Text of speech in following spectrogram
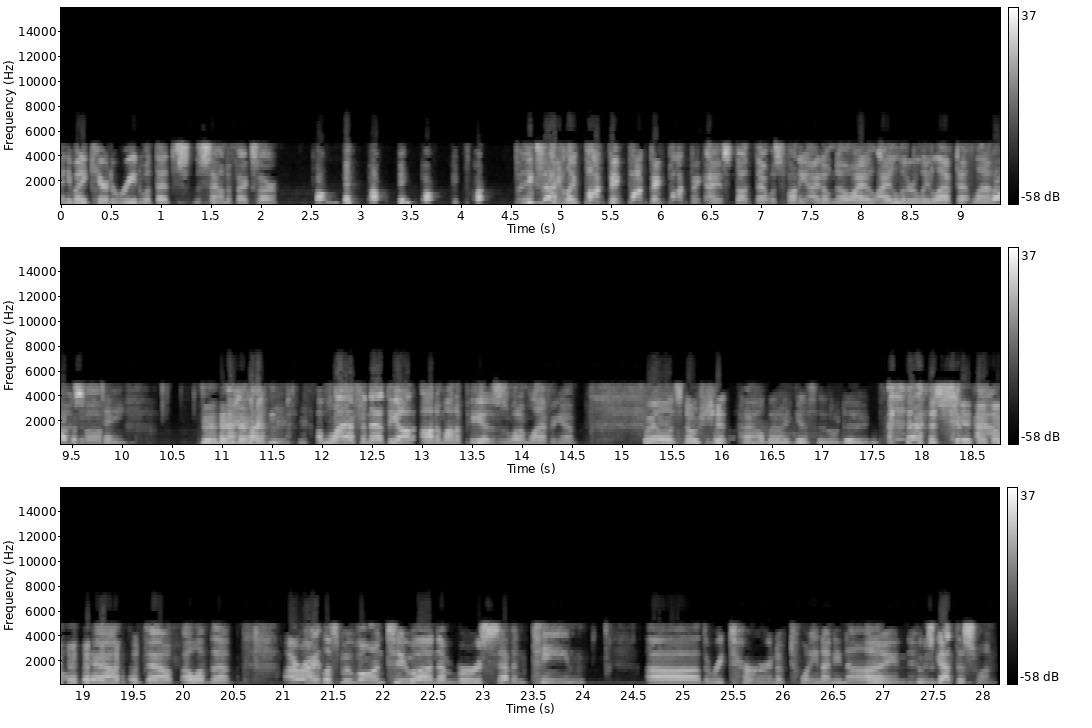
Anybody care to read what that's the sound effects are? Pop, pick, pop, pick, pop, pick, pop. Exactly, pock pick, pock pick, pock pick. I just thought that was funny. I don't know. I I literally laughed out loud Laugh when I at saw. the pain. I'm laughing at the on- onomatopoeias. Is what I'm laughing at. Well, it's no shit, pal, but I guess it'll do. Shit, pal. yeah, no doubt. I love that. All right, let's move on to uh, number 17. Uh, the return of 2099. Who's got this one?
